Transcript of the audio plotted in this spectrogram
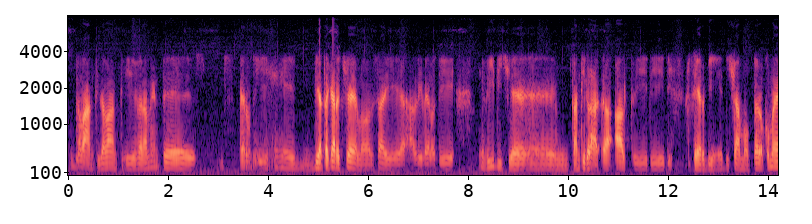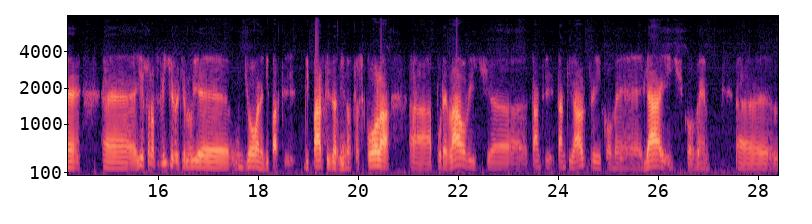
davanti, davanti, veramente spero di, di attaccare il cielo, sai, a livello di Vidic e tanti altri di, di serbi, diciamo, però come eh, io sono felice perché lui è un giovane di, parti, di partisan di nostra scuola, uh, pure Vlaovic, uh, tanti, tanti, altri come Ljajic, come uh,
